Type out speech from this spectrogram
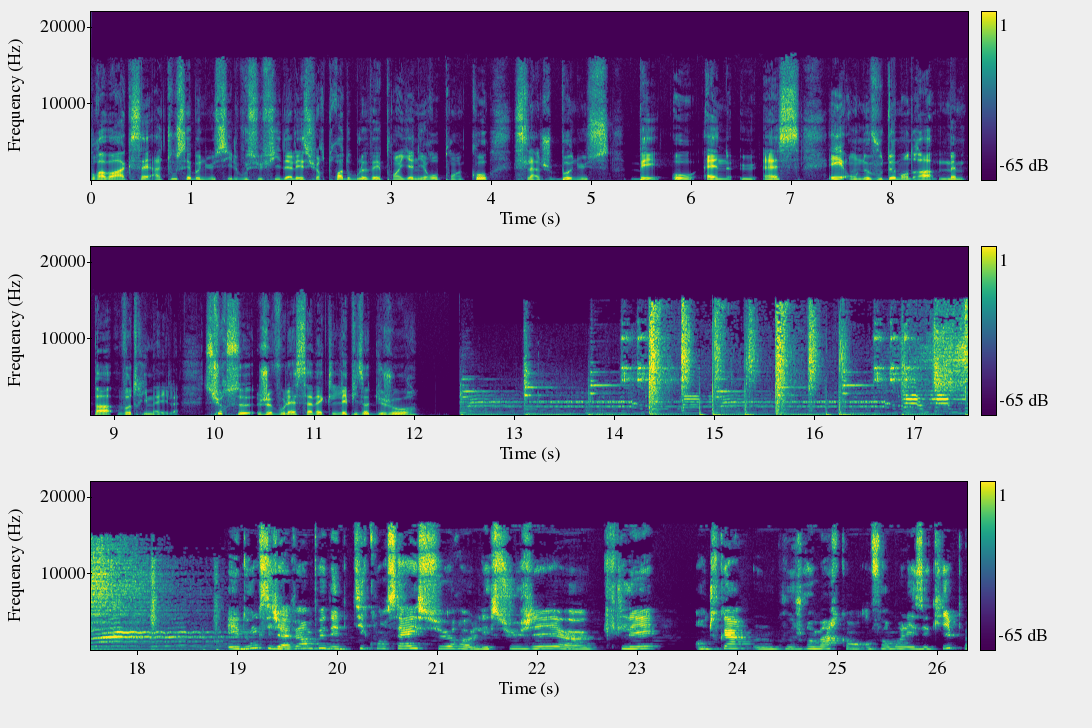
Pour avoir accès à tous ces bonus, il vous suffit d'aller sur www.yaniro.co slash bonus, B-O-N-U-S, et on ne vous demandera même pas votre email. Sur ce, je vous laisse avec l'épisode du jour. Et donc, si j'avais un peu des petits conseils sur euh, les sujets euh, clés, en tout cas euh, que je remarque en, formant les équipes,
